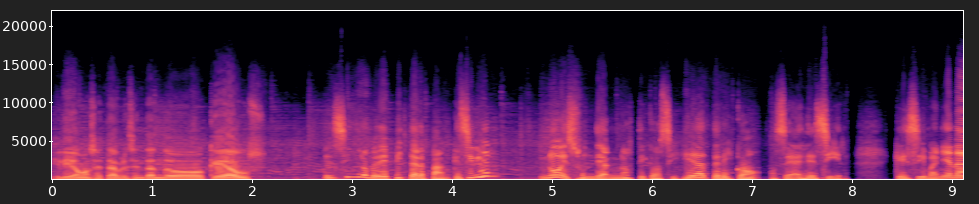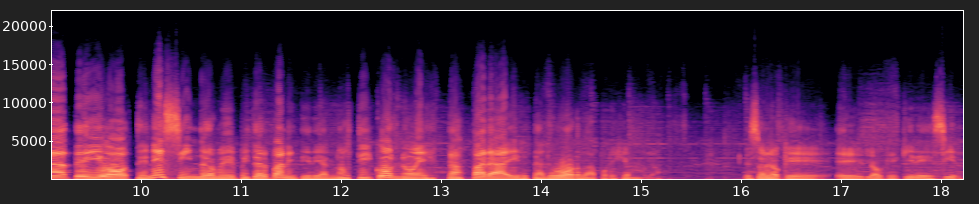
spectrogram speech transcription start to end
y le íbamos a estar presentando Keaus. El síndrome de Peter Pan, que si bien no es un diagnóstico psiquiátrico, o sea, es decir, que si mañana te digo tenés síndrome de Peter Pan y te diagnostico, no estás para irte al borda, por ejemplo. Eso es lo que, eh, lo que quiere decir.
